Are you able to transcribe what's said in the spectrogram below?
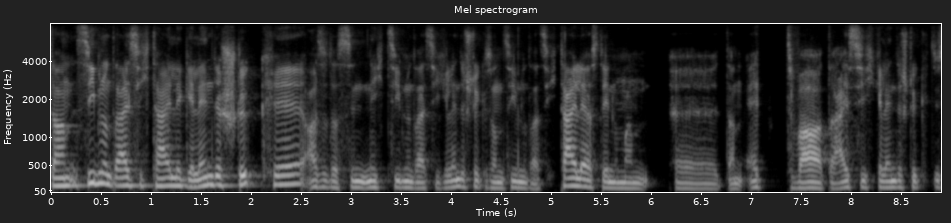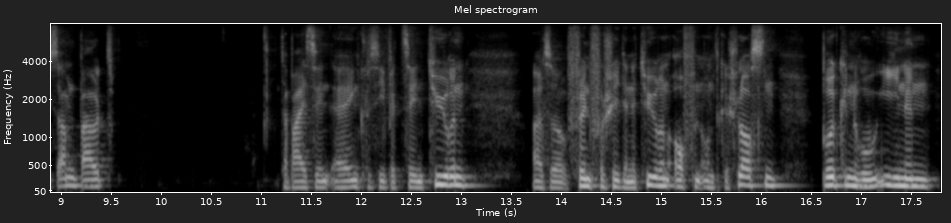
Dann 37 Teile Geländestücke, also das sind nicht 37 Geländestücke, sondern 37 Teile, aus denen man äh, dann etwa 30 Geländestücke zusammenbaut. Dabei sind äh, inklusive 10 Türen, also fünf verschiedene Türen, offen und geschlossen, Brücken, Ruinen,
